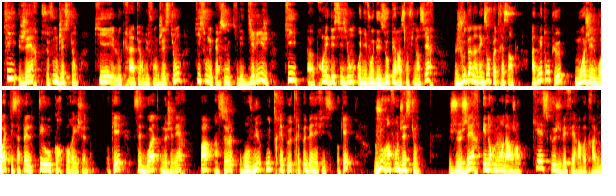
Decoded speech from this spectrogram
Qui gère ce fonds de gestion? Qui est le créateur du fonds de gestion? Qui sont les personnes qui les dirigent? Qui euh, prend les décisions au niveau des opérations financières? Je vous donne un exemple très simple. Admettons que moi j'ai une boîte qui s'appelle Theo Corporation. Ok? Cette boîte ne génère pas un seul revenu ou très peu, très peu de bénéfices. Ok? J'ouvre un fonds de gestion. Je gère énormément d'argent qu'est-ce que je vais faire à votre avis?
